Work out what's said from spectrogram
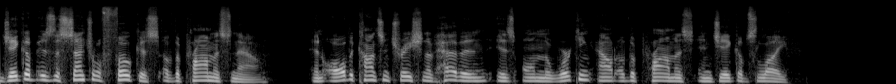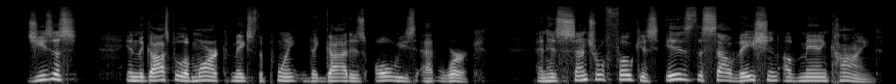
Jacob is the central focus of the promise now, and all the concentration of heaven is on the working out of the promise in Jacob's life. Jesus in the Gospel of Mark makes the point that God is always at work, and his central focus is the salvation of mankind.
